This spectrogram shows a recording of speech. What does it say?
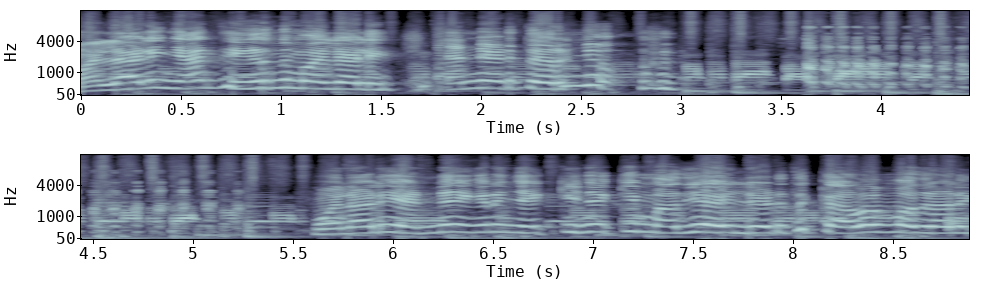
മലയാളി ഞാൻ തീർന്നു മലയാളി. എന്നെ എടുത്ത് എറിഞ്ഞു മുതലാളി എന്നെ ഇങ്ങനെ ഞെക്കി ഞെക്കി മതിയായില്ല? എടുത്ത് കളം മുതലാളി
